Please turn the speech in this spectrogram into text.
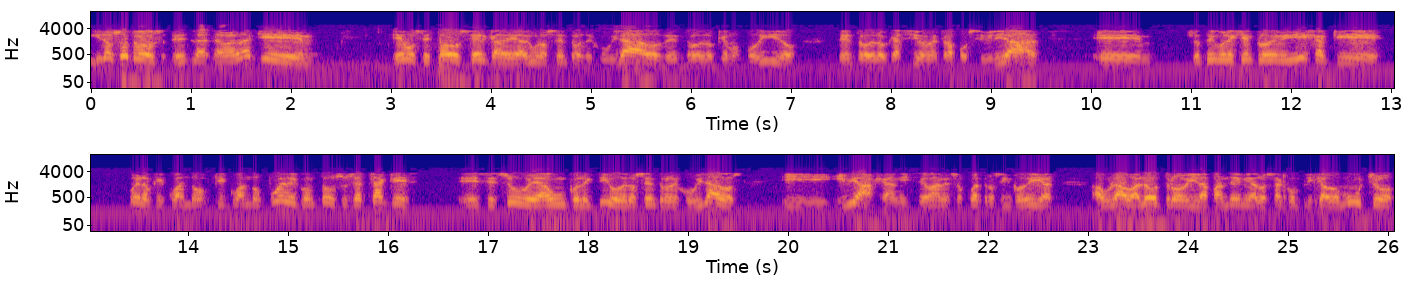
Y nosotros, eh, la, verdad que hemos estado cerca de algunos centros de jubilados, dentro de lo que hemos podido, dentro de lo que ha sido nuestra posibilidad. Eh, yo tengo el ejemplo de mi vieja que, bueno, que cuando, que cuando puede con todos sus achaques, eh, se sube a un colectivo de los centros de jubilados y, viajan y se van esos cuatro o cinco días a un lado al otro y la pandemia los ha complicado mucho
